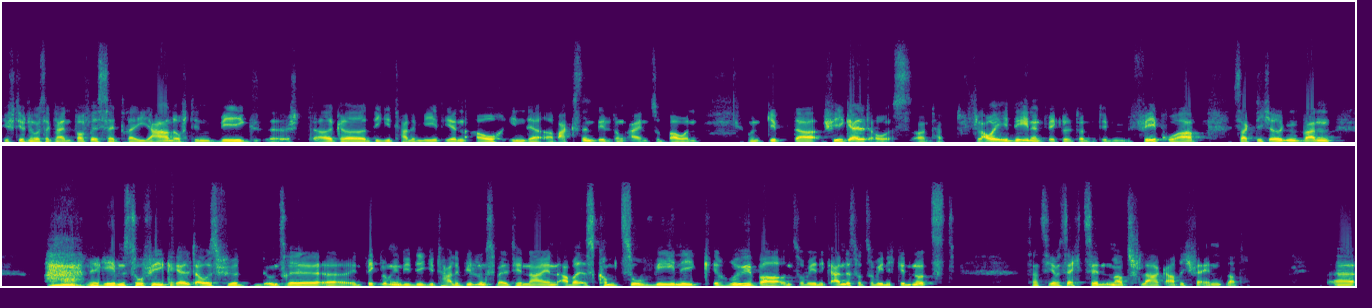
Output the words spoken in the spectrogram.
die Stiftung aus der kleinen Pfaffe ist seit drei Jahren auf dem Weg, äh, stärker digitale Medien auch in der Erwachsenenbildung einzubauen und gibt da viel Geld aus und hat schlaue Ideen entwickelt. Und im Februar sagte ich irgendwann, ah, wir geben so viel Geld aus für unsere äh, Entwicklung in die digitale Bildungswelt hinein, aber es kommt so wenig rüber und so wenig an, es wird so wenig genutzt. Das hat sich am 16. März schlagartig verändert. Äh,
